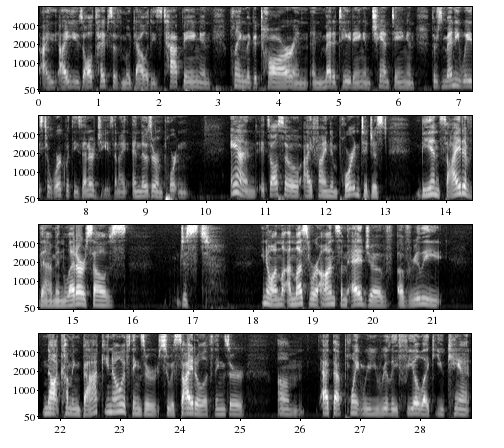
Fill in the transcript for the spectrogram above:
I, I use all types of modalities tapping and playing the guitar and, and meditating and chanting. And there's many ways to work with these energies and I and those are important. And it's also I find important to just be inside of them and let ourselves just you know un- unless we're on some edge of of really not coming back you know if things are suicidal if things are um, at that point where you really feel like you can't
